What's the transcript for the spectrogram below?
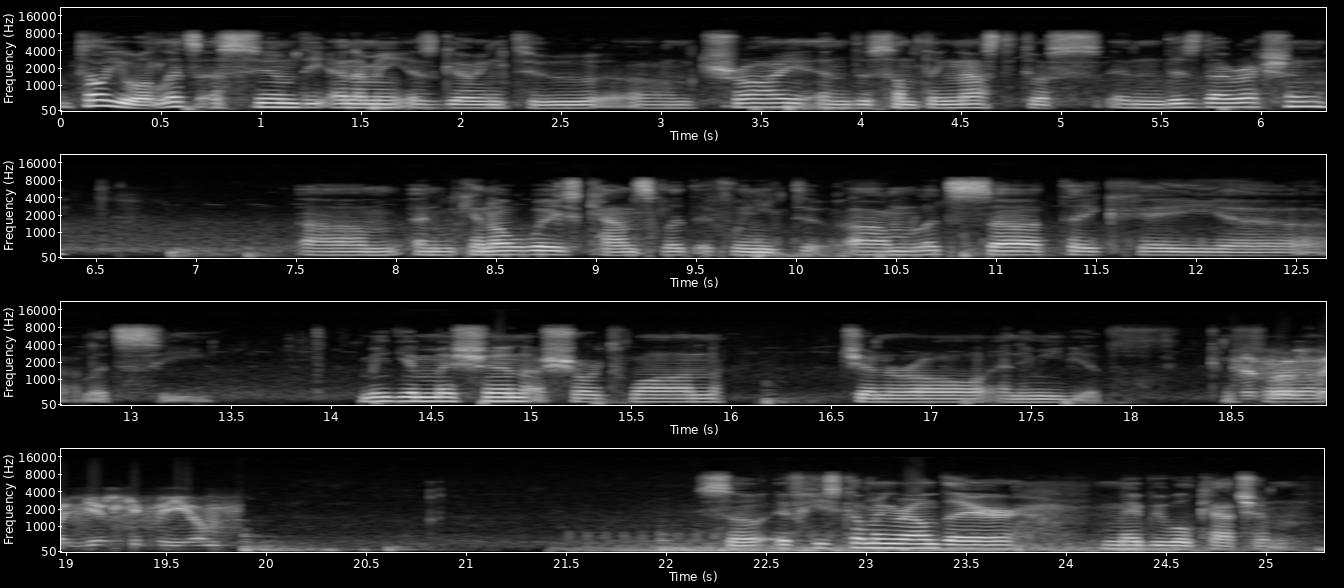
I'll tell you what, let's assume the enemy is going to um, try and do something nasty to us in this direction um, and we can always cancel it if we need to. Um, let's uh, take a, uh, let's see, medium mission, a short one, general, and immediate. Confirm. So if he's coming around there, maybe we'll catch him.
